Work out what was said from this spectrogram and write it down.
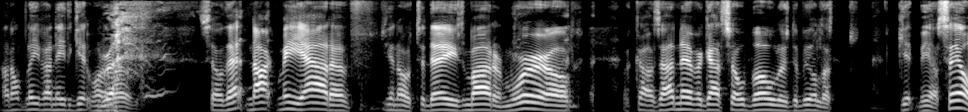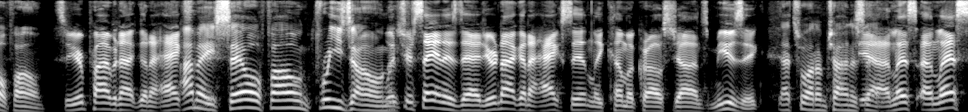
I don't believe I need to get one Right. of those. So that knocked me out of, you know, today's modern world because I never got so bold as to able to get me a cell phone. so you're probably not going to I'm accidentally. a cell phone free zone. what you're saying is, Dad, you're not going to accidentally come across John's music. That's what I'm trying to say. Yeah, unless unless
